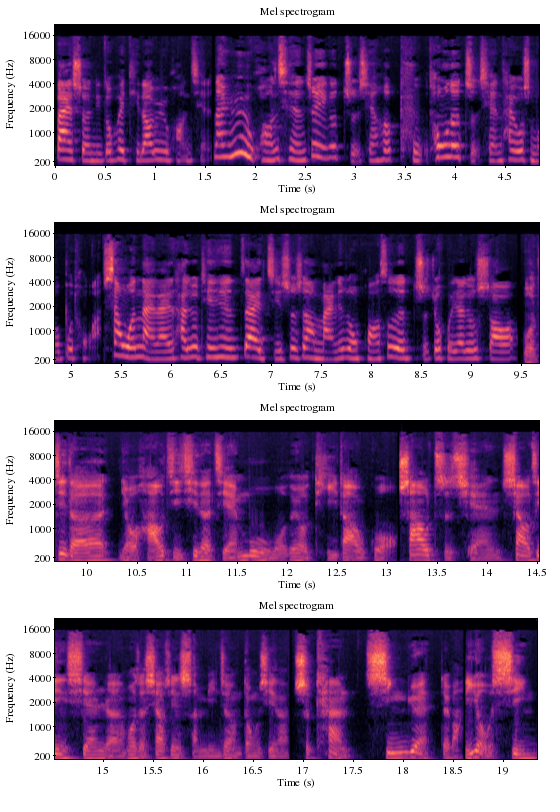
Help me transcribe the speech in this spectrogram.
拜神你都会提到玉皇钱，那玉皇钱这一个纸钱和普通的纸钱它有什么不同啊？像我奶奶，她就天天在集市上买那种黄色的纸，就回家就烧。我记得有好几期的节目我都有提到过，烧纸钱孝敬先人或者孝敬神明这种东西呢，是看心愿，对吧？你有心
